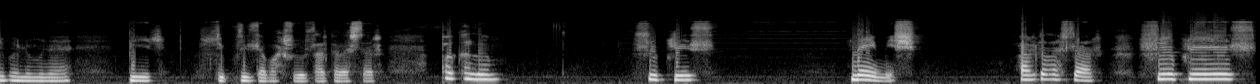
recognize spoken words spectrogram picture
bölümüne bir sürprizle başlıyoruz arkadaşlar. Bakalım sürpriz neymiş? Arkadaşlar sürpriz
